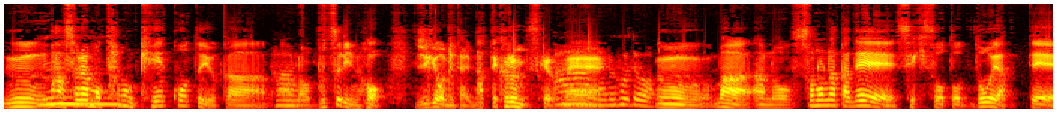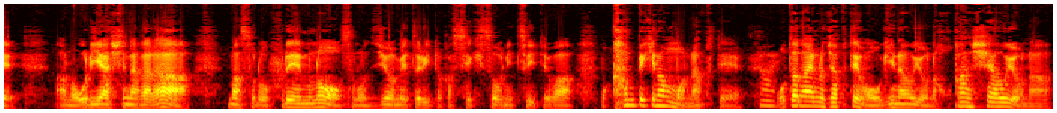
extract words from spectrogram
うん、まあ、それはもううん多分傾向というか、はいあの、物理の授業みたいになってくるんですけどああなね。るほど。うん、まあ、あの、その中で積層とどうやって、あの、折り合いしながら、まあ、そのフレームのそのジオメトリーとか積層については、もう完璧なものはなくて、はいお互いの弱点を補うような、補完し合うような、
